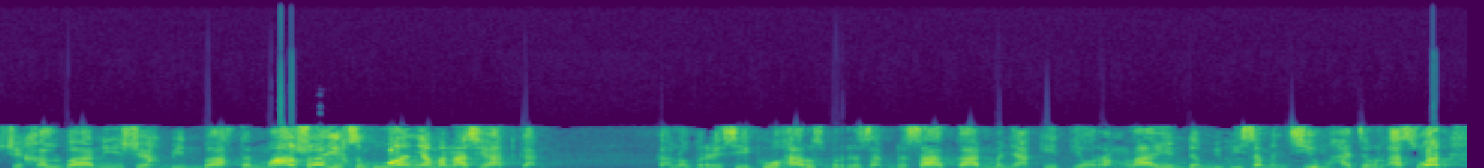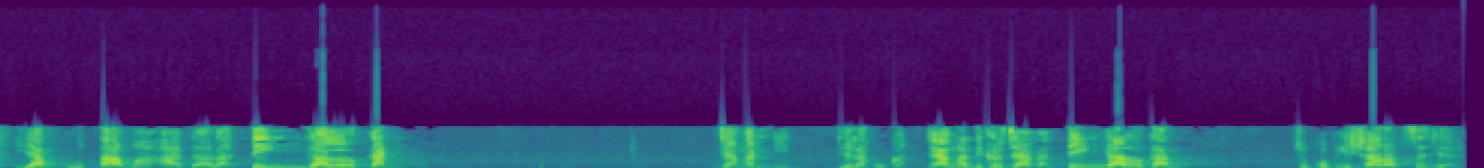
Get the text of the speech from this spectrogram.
Syekh Albani, Syekh bin Bas dan masyaikh semuanya menasihatkan. Kalau beresiko harus berdesak-desakan, menyakiti orang lain demi bisa mencium hajarul aswad, yang utama adalah tinggalkan. Jangan di, dilakukan, jangan dikerjakan, tinggalkan. Cukup isyarat saja.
